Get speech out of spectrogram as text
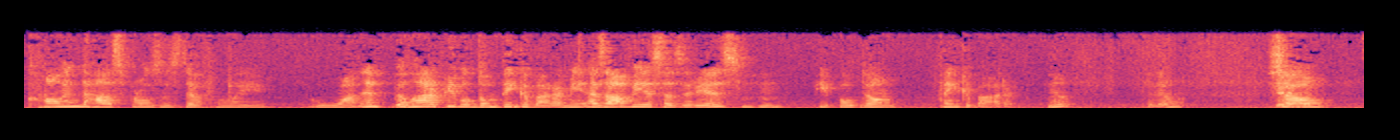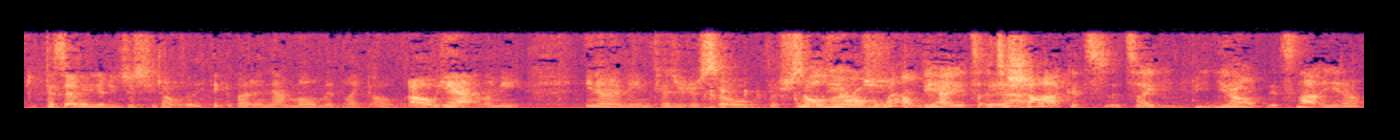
calling the hospitals is definitely one. And a lot of people don't think about it. I mean, as obvious as it is, people don't think about it. No, they don't. They so, because I mean, you just you don't really think about it in that moment. Like, oh, oh yeah, let me, you know what I mean? Because you're just so there's so well, you're overwhelmed. Yeah, it's it's a Yeah. Mm-hmm. shock. It's it's like you don't. It's not you know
